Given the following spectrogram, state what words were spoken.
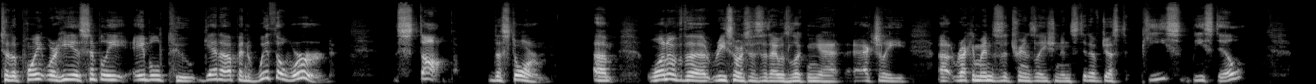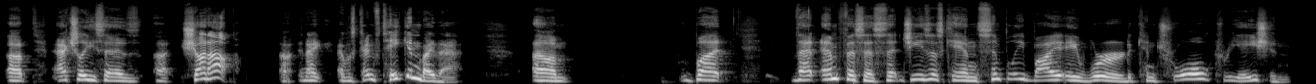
to the point where he is simply able to get up and with a word stop the storm. Um, one of the resources that I was looking at actually uh, recommends the translation instead of just peace, be still uh, actually says, uh, shut up. Uh, and I, I was kind of taken by that. Um, but that emphasis that Jesus can simply by a word control creation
